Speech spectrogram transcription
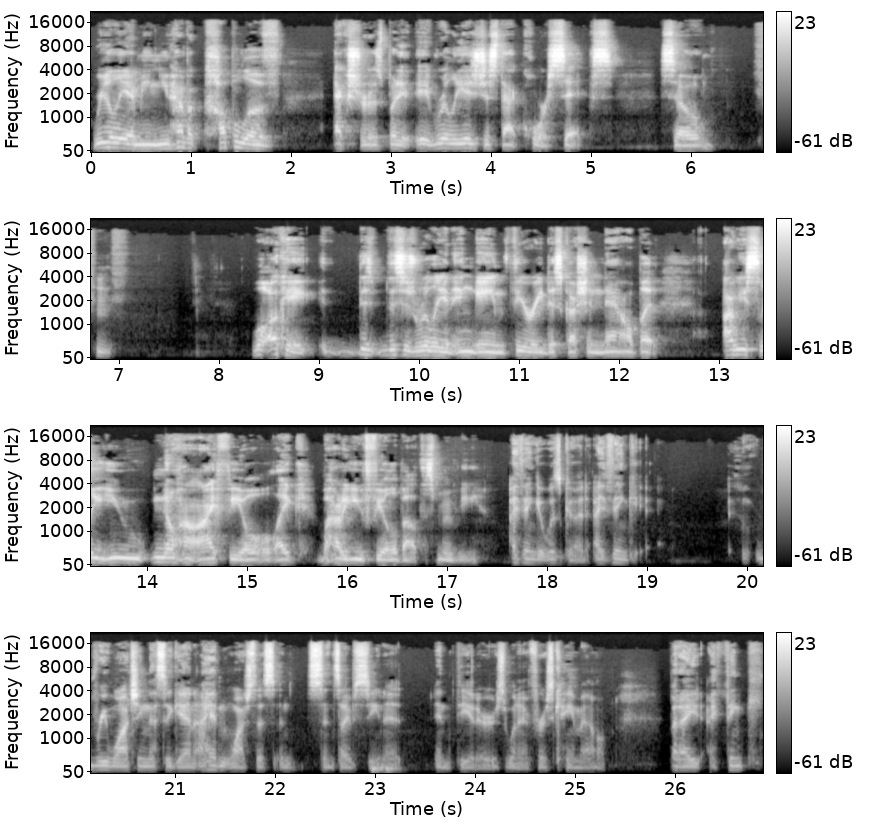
really, I mean, you have a couple of extras, but it, it really is just that core six. So, Hmm. well, okay, this this is really an Endgame theory discussion now, but obviously you know how I feel. Like, how do you feel about this movie? I think it was good. I think rewatching this again, I hadn't watched this in, since I've seen it in theaters when it first came out. But I, I think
